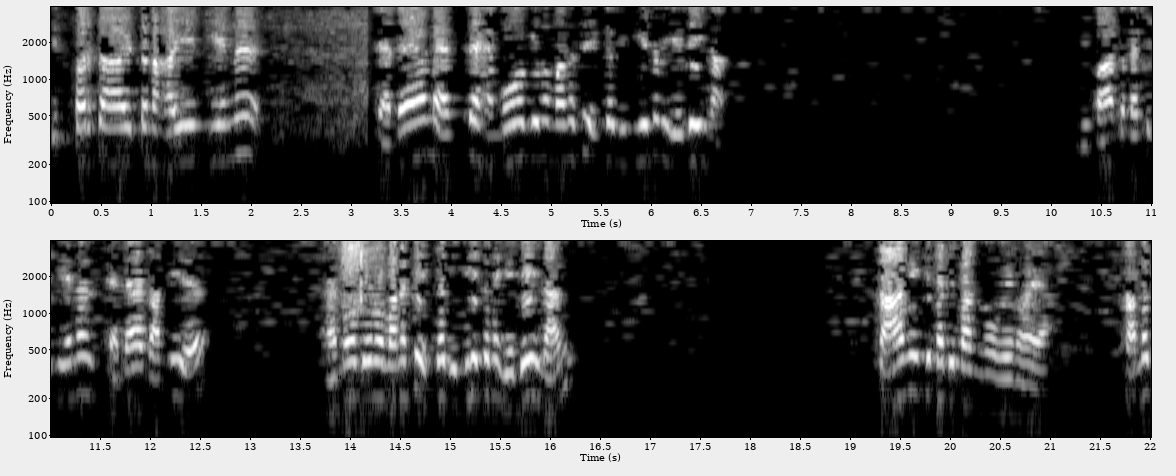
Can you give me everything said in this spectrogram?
ස්පර්ශ ආයතන හයේ තියෙන සැබෑම ඇත්ත හැමෝගෙම මනස එක විදිහටම යෙදෙයි නම් විපාක පැත්තේ තියෙන සැබෑ ගතිය හැමෝගෙම මනස එක විදිහටම යෙදෙයි නම් සාමීච්‍ය ප්‍රතිපන්නෝ වෙනවා යා. සමග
